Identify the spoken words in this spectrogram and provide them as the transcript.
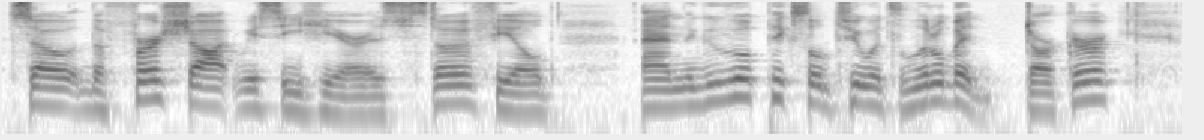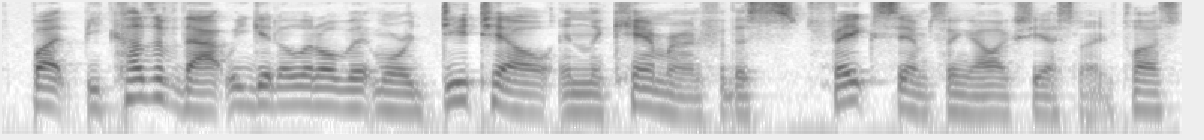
So the first shot we see here is just of a field, and the Google Pixel 2, it's a little bit darker, but because of that, we get a little bit more detail in the camera. And for this fake Samsung Galaxy S9 Plus,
